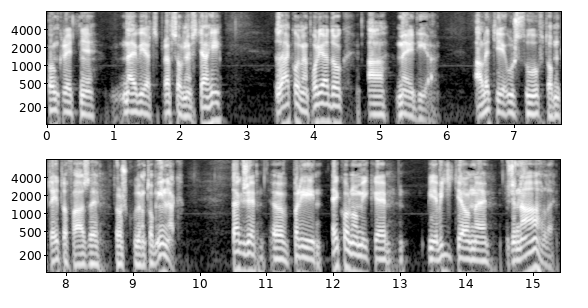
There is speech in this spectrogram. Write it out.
konkrétne najviac pracovné vzťahy, zákon a poriadok a média. Ale tie už sú v tom, tejto fáze trošku na tom inak. Takže e, pri ekonomike je viditeľné, že náhle,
